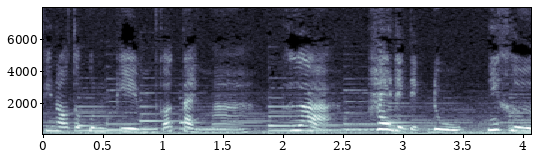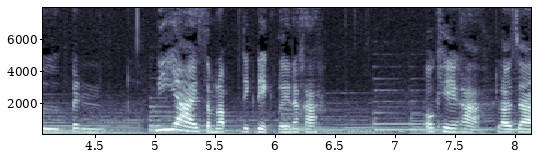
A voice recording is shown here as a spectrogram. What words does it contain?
พี่น้องตระกูลกริมก็แต่งมา เพื่อให้เด็กๆดู นี่คือเป็นนิยายสำหรับเด็กๆเลยนะคะ โอเคค่ะ เราจะ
